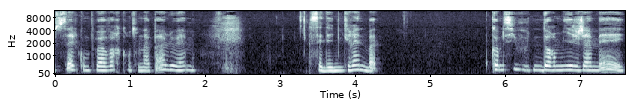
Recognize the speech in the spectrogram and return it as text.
celle qu'on peut avoir quand on n'a pas l'EM. C'est des migraines, bah, comme si vous ne dormiez jamais,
